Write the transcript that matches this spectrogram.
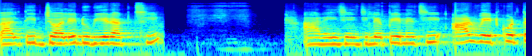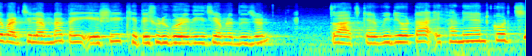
বালতির জলে ডুবিয়ে রাখছি। আর এই যে জিলেপি এনেছি, আর ওয়েট করতে পারছিলাম না, তাই এসেই খেতে শুরু করে দিয়েছি আমরা দুজন। তো আজকের ভিডিওটা এখানে এন্ড করছি,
